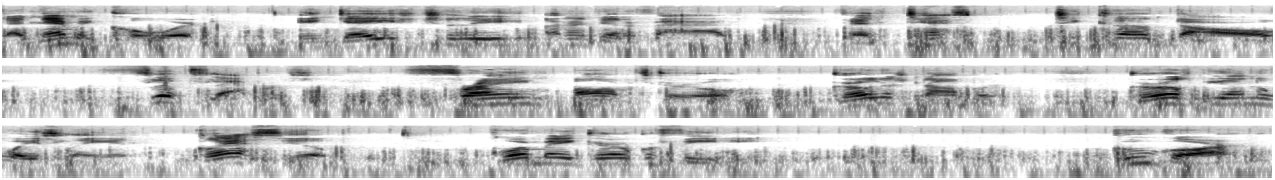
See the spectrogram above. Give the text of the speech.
Dynamic Chord, Engaged to the Unidentified, Fantastica Doll, Flip Flappers, Frame Arms Girl, Girlish Number, Girls Beyond the Wasteland, Glass Sip, Gourmet Girl Graffiti, Gugar,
